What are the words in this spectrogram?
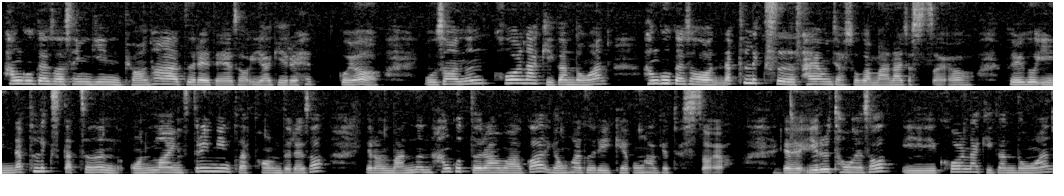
한국에서 생긴 변화들에 대해서 이야기를 했고요. 우선은 코로나 기간 동안 한국에서 넷플릭스 사용자 수가 많아졌어요. 그리고 이 넷플릭스 같은 온라인 스트리밍 플랫폼들에서 이런 많은 한국 드라마가 영화들이 개봉하게 됐어요. 예, 네. 이를 통해서 이 코로나 기간 동안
